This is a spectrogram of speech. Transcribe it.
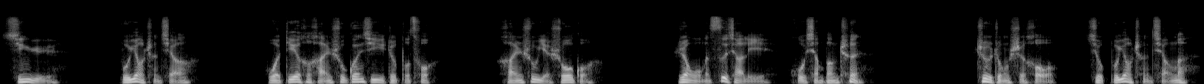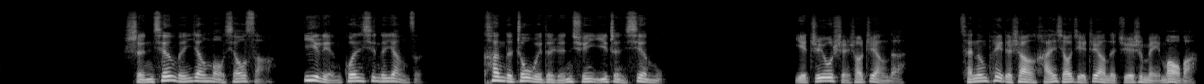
新宇，不要逞强。我爹和韩叔关系一直不错，韩叔也说过，让我们私下里互相帮衬。这种时候就不要逞强了。沈千文样貌潇洒，一脸关心的样子，看得周围的人群一阵羡慕。也只有沈少这样的，才能配得上韩小姐这样的绝世美貌吧？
